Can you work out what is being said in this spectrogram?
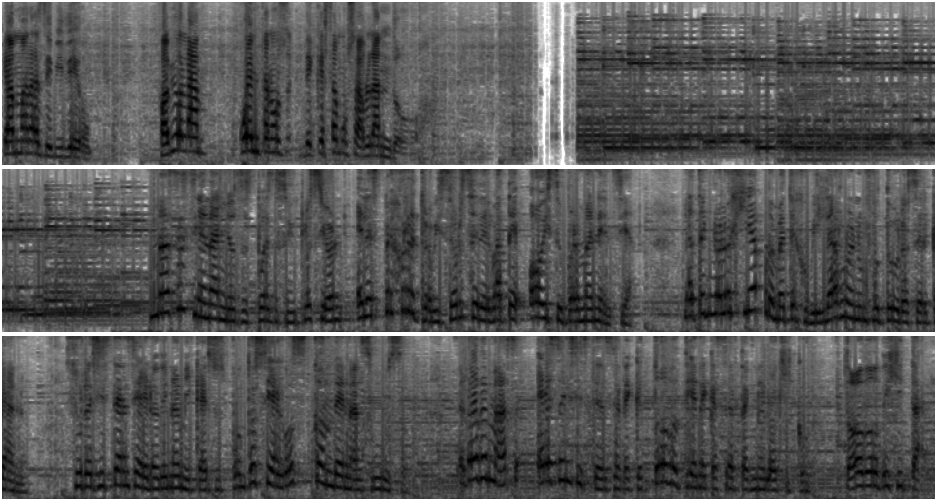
cámaras de video. Fabiola, cuéntanos de qué estamos hablando. Más de 100 años después de su inclusión, el espejo retrovisor se debate hoy su permanencia. La tecnología promete jubilarlo en un futuro cercano. Su resistencia aerodinámica y sus puntos ciegos condenan su uso. Pero además, esa insistencia de que todo tiene que ser tecnológico, todo digital.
